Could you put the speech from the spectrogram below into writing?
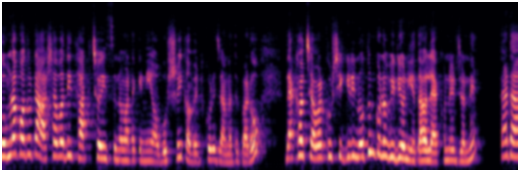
তোমরা কতটা আশাবাদী থাকছো এই সিনেমাটাকে নিয়ে অবশ্যই কমেন্ট করে জানাতে পারো। দেখা হচ্ছে আবার খুব শিগগিরই নতুন কোনো ভিডিও নিয়ে, তাহলে এখনের জন্যে, টাটা!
